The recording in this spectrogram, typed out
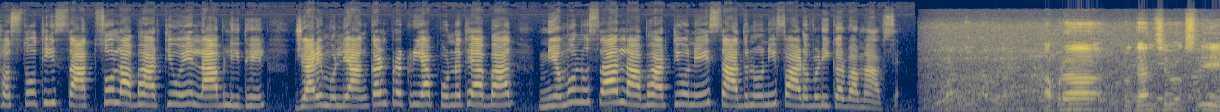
છસો થી સાતસો લાભાર્થીઓએ લાભ લીધેલ. જ્યારે મૂલ્યાંકન પ્રક્રિયા પૂર્ણ થયા બાદ નિયમોનુસાર લાભાર્થીઓને સાધનોની ફાળવણી કરવામાં આવશે. આપણા પ્રધાન સેવક શ્રી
